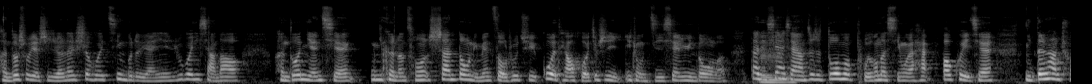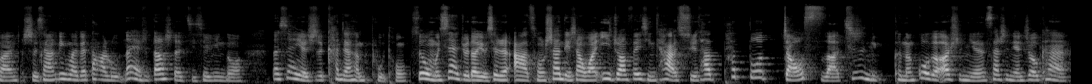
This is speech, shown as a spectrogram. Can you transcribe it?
很多时候也是人类社会进步的原因。如果你想到很多年前，你可能从山洞里面走出去过条河就是一种极限运动了，但你现在想想，这是多么普通的行为，还包括以前你登上船驶向另外一个大陆，那也是当时的极限运动，那现在也是看起来很普通。所以我们现在觉得有些人啊，从山顶上玩翼装飞行跳下去，他他多找死啊！其实你可能过个二十年、三十年之后看。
